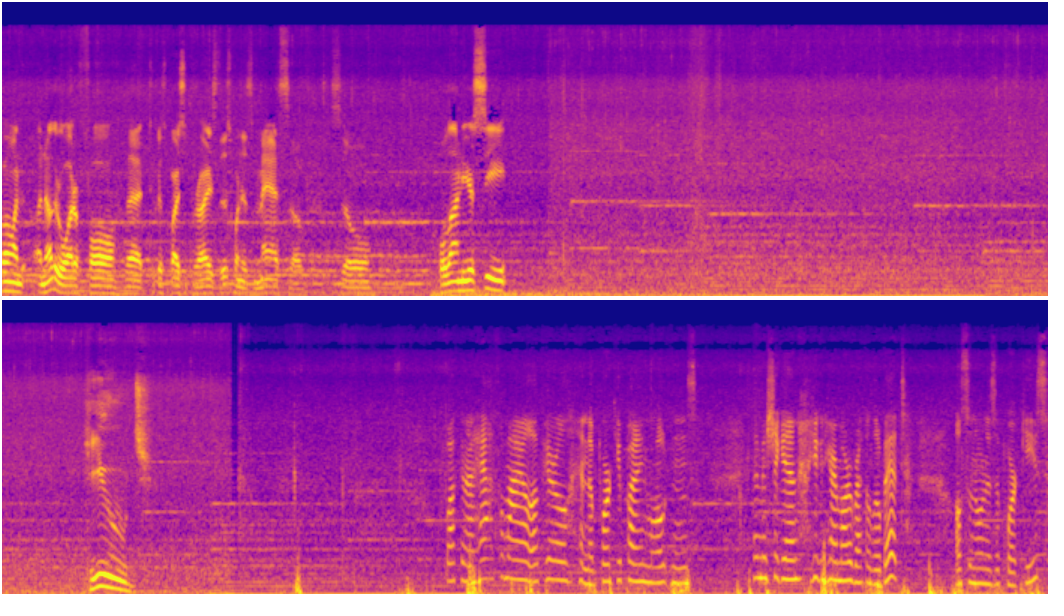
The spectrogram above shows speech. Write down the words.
Found another waterfall that took us by surprise. This one is massive. So hold on to your seat. Huge. Walking a half a mile uphill in the Porcupine Mountains in Michigan. You can hear I'm out of breath a little bit, also known as the Porkies.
